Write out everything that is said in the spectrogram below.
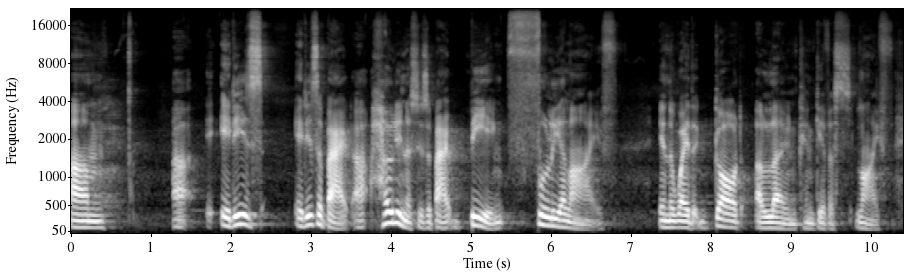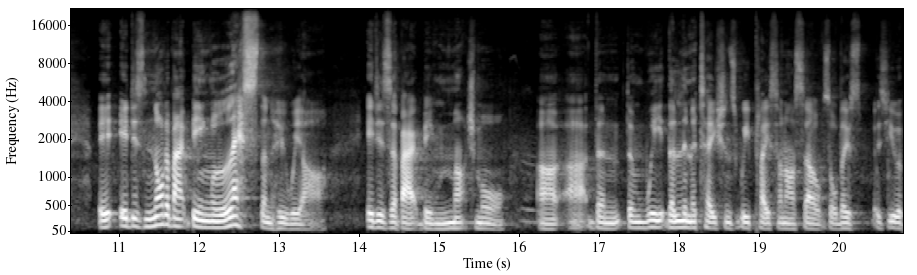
um, uh, it, is, it is about, uh, holiness is about being fully alive in the way that God alone can give us life. it, it is not about being less than who we are, it is about being much more uh, uh, than, than we, the limitations we place on ourselves, or those, as you were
